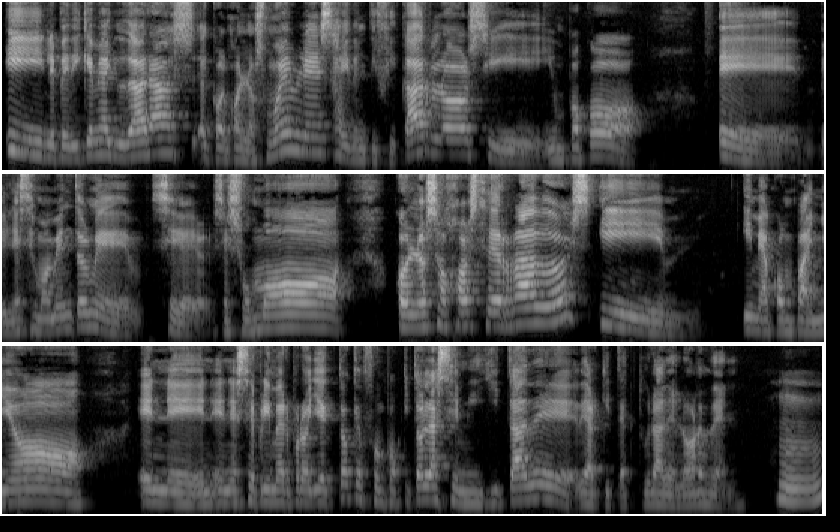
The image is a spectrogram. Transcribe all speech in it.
Y le pedí que me ayudaras eh, con, los muebles, a identificarlos y, un poco eh, en ese momento me, se, sumó con los ojos cerrados y, me acompañó en, ese primer proyecto que fue un poquito la semillita de, arquitectura del orden. Mm.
